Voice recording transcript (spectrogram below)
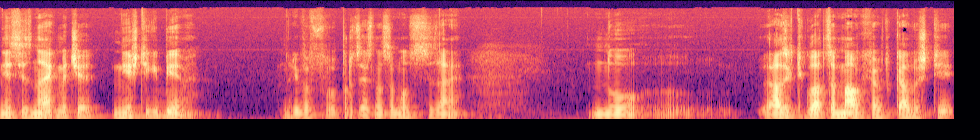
ние си знаехме, че ние ще ги биеме. Нали, в, процес на самото състезание. Но разликите, когато са малки, както казваш ти,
